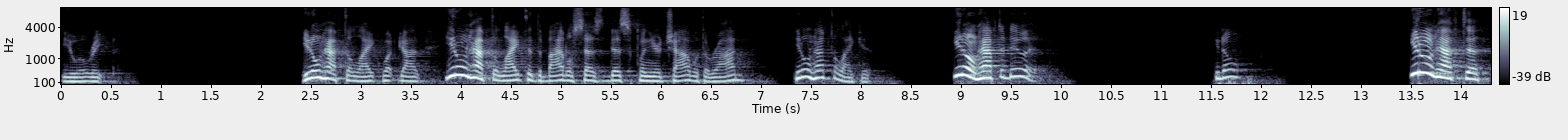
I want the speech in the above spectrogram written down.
you will reap. You don't have to like what God, you don't have to like that the Bible says discipline your child with a rod. You don't have to like it. You don't have to do it. You don't. You don't have to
